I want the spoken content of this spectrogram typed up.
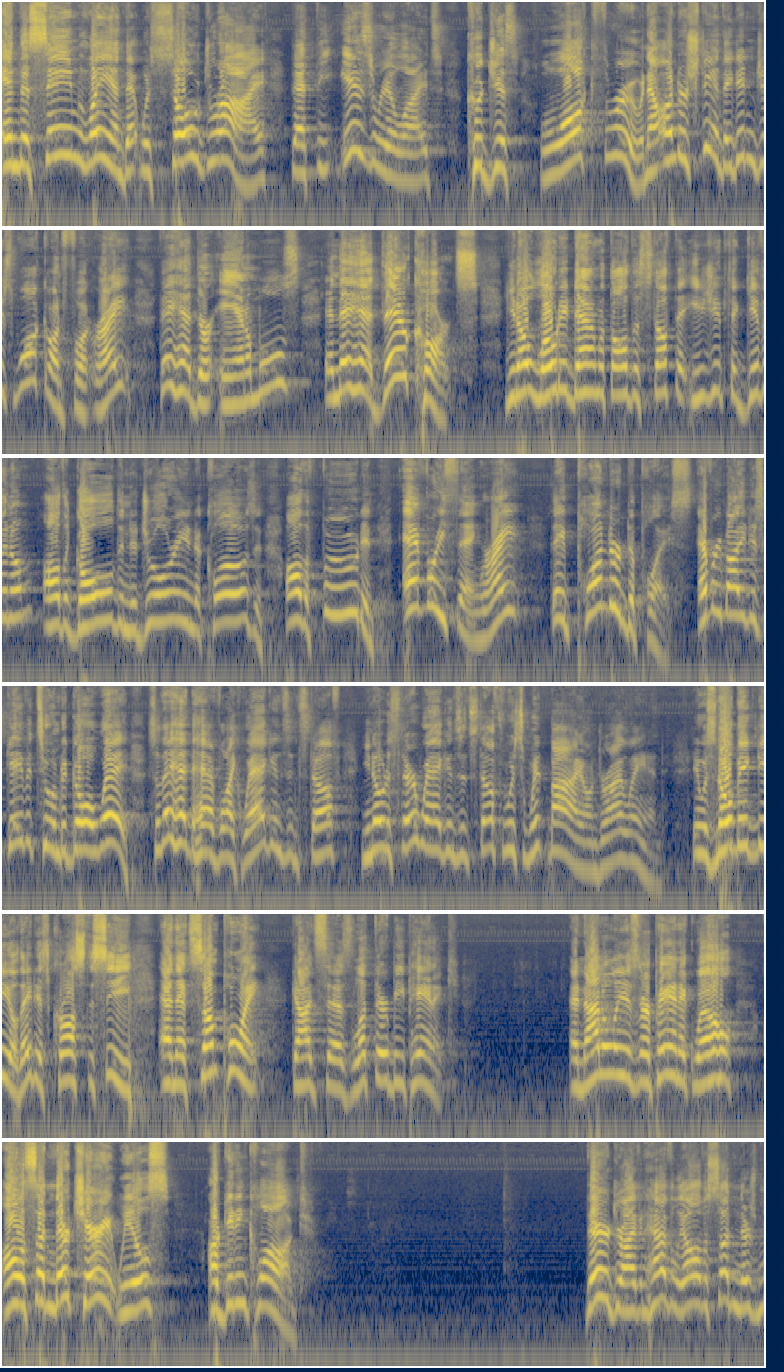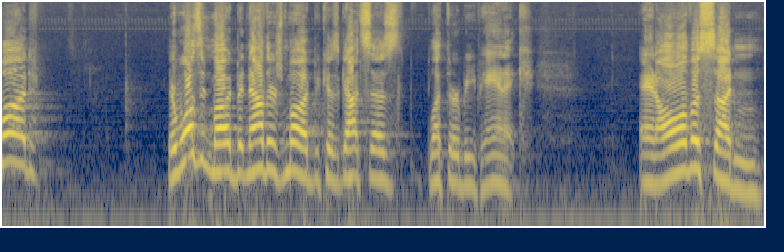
And the same land that was so dry that the Israelites could just walk through. Now, understand, they didn't just walk on foot, right? They had their animals and they had their carts, you know, loaded down with all the stuff that Egypt had given them all the gold and the jewelry and the clothes and all the food and everything, right? They plundered the place. Everybody just gave it to them to go away. So they had to have like wagons and stuff. You notice their wagons and stuff just went by on dry land. It was no big deal. They just crossed the sea. And at some point, God says, Let there be panic. And not only is there panic, well, all of a sudden their chariot wheels are getting clogged. They're driving heavily. All of a sudden there's mud. There wasn't mud, but now there's mud because God says, let there be panic. And all of a sudden,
